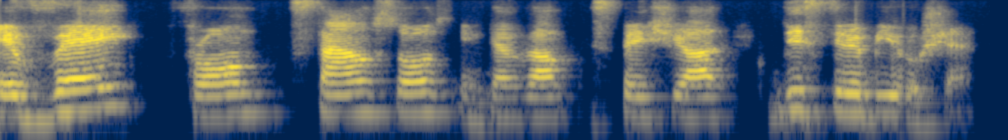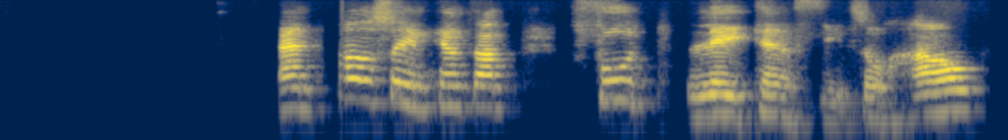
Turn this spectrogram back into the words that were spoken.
away from sound source in terms of spatial distribution. And also in terms of food latency. So how,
